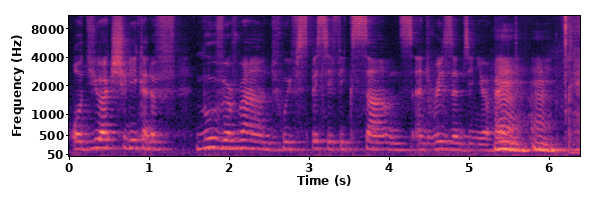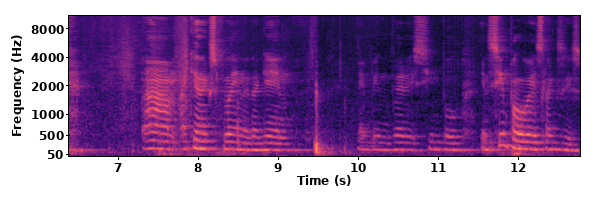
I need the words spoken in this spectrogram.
Or do you actually kind of move around with specific sounds and rhythms in your head? Mm, mm. Um, I can explain it again, maybe in very simple, in simple ways like this.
